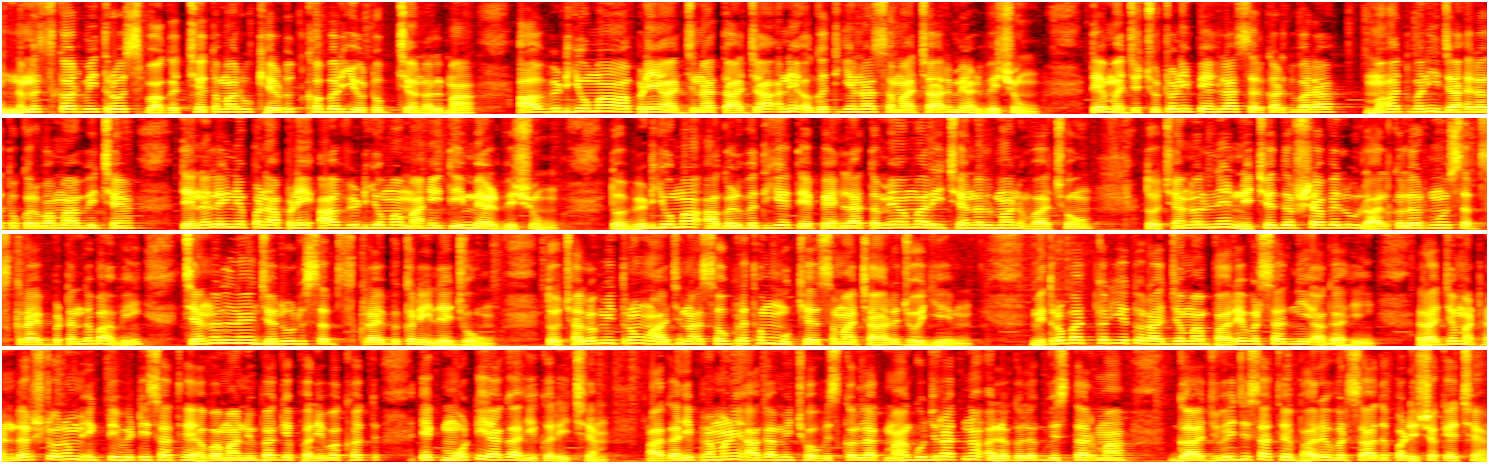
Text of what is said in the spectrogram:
નમસ્કાર મિત્રો, સ્વાગત છે તમારું ખેડૂત ખબર યુટ્યુબ ચેનલમાં. આ વિડીયોમાં આપણે આજના તાજા અને અગત્યના સમાચાર મેળવીશું. તેમજ ચૂંટણી પહેલાં સરકાર દ્વારા મહત્ત્વની જાહેરાતો કરવામાં આવી છે. તેને લઈને પણ આપણે આ વિડીયોમાં માહિતી મેળવીશું. તો વિડીયોમાં આગળ વધીએ તે પહેલાં તમે અમારી ચેનલમાં નવા છો, તો ચેનલને નીચે દર્શાવેલું લાલ કલરનું સબસ્ક્રાઇબ બટન દબાવી ચેનલને જરૂર સબસ્ક્રાઇબ કરી લેજો. તો ચાલો મિત્રો, આજના સૌપ્રથમ મુખ્ય સમાચાર જોઈએ. મિત્રો વાત કરીએ તો રાજ્યમાં ભારે વરસાદની આગાહી. રાજ્યમાં ઠંડર સ્ટોરમ એક્ટિવિટી સાથે હવામાન વિભાગે ફરી વખત એક મોટી આગાહી કરી છે. આગાહી પ્રમાણે આગામી ચોવીસ કલાકમાં ગુજરાતના અલગ અલગ વિસ્તારમાં ગાજવીજ સાથે ભારે વરસાદ પડી શકે છે.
